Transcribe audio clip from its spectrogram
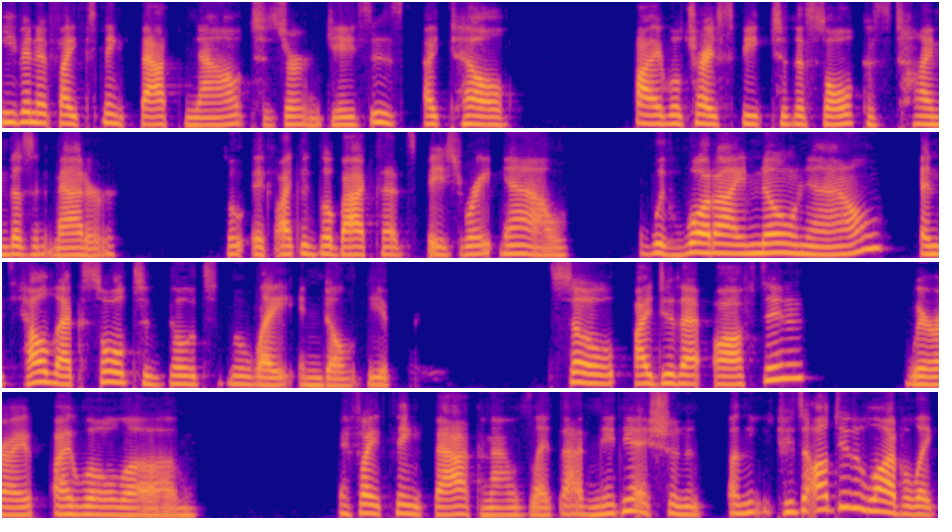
Even if I think back now to certain cases, I tell, I will try to speak to the soul because time doesn't matter. So if I could go back to that space right now with what I know now and tell that soul to go to the light and don't be afraid. So I do that often where I, I will, um, if I think back and I was like that, maybe I shouldn't, because I'll do a lot of like,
